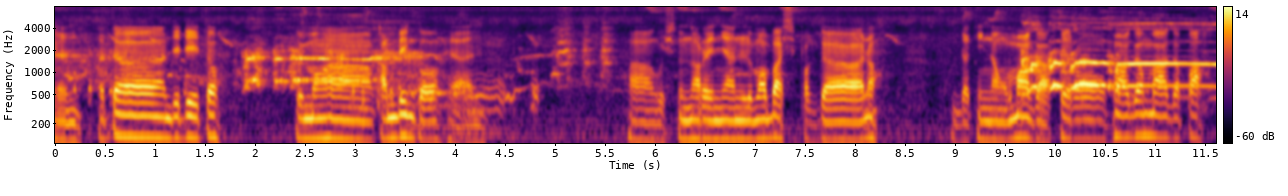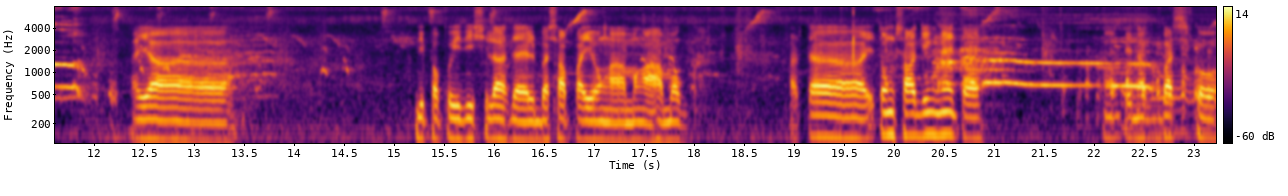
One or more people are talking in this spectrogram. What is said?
Yan. At uh, dito yung mga kambing ko, yan. Ah, gusto na rin yan lumabas pag ah, ano, pagdating ng umaga, pero umagang maga pa. Ay hindi pa pwede sila dahil basa pa yung ah, mga hamog. At ah, itong saging na ito, ang pinagbas ko,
